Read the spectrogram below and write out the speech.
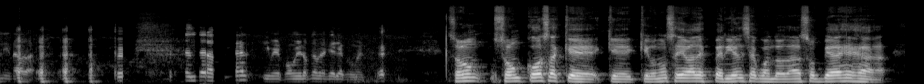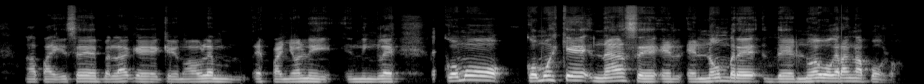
ni nada. y me comí lo que me quería comer. Son, son cosas que, que, que, uno se lleva de experiencia cuando da esos viajes a, a países ¿verdad? Que, que, no hablen español ni, ni inglés. ¿Cómo, ¿Cómo es que nace el, el, nombre del nuevo Gran Apolo?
